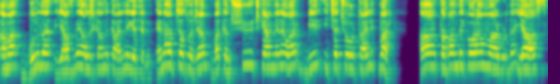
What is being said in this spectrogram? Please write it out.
Ama bunu da yazmaya alışkanlık haline getirin. E ne yapacağız hocam? Bakın şu üçgende ne var? Bir iç açı ortaylık var. A tabandaki oran var burada. Yaz.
